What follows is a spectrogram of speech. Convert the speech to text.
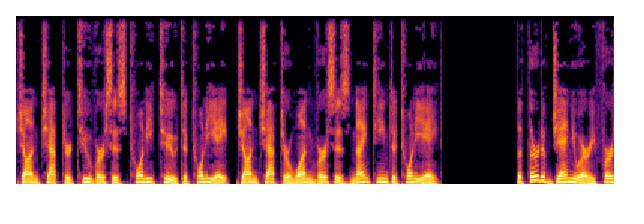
John chapter 2 verses 22 to 28, John chapter 1 verses 19 to 28. The 3rd of January, 1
